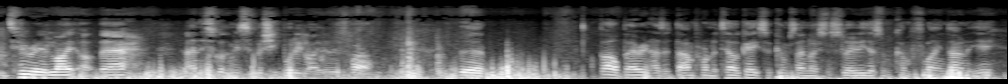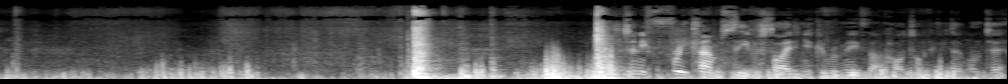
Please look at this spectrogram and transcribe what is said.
Interior light up there and it's got the Mitsubishi body liner as well. The bell bearing has a damper on the tailgate so it comes down nice and slowly, doesn't come flying down at you. There's only three clamps either side and you can remove that hard top if you don't want it.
